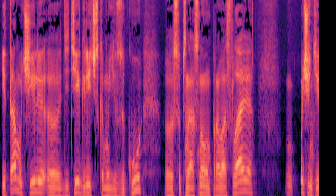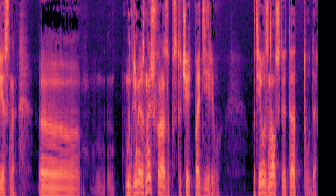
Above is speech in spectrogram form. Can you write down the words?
и там учили э, детей греческому языку, э, собственно, основам православия. Очень интересно. Например, знаешь фразу «постучать по дереву»? Вот я узнал, что это оттуда.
